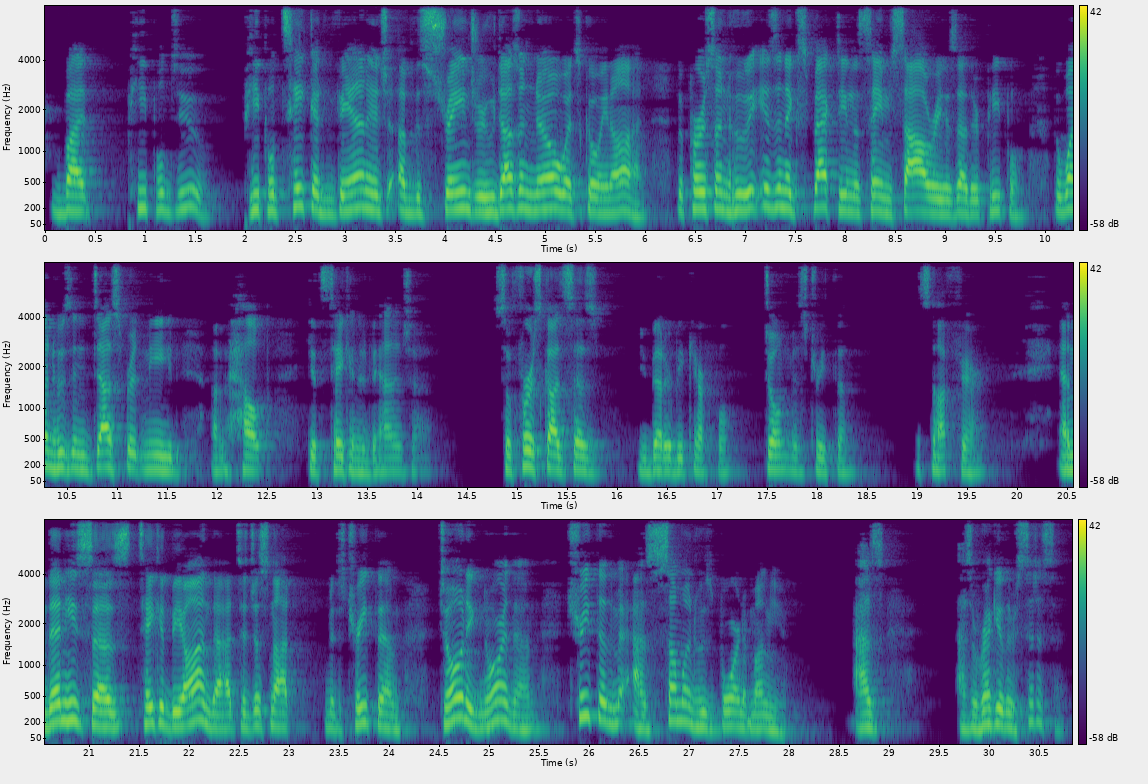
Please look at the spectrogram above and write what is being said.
But people do. People take advantage of the stranger who doesn't know what's going on, the person who isn't expecting the same salary as other people, the one who's in desperate need of help gets taken advantage of. So, first, God says, You better be careful. Don't mistreat them. It's not fair. And then He says, Take it beyond that to just not mistreat them. Don't ignore them. Treat them as someone who's born among you, as, as a regular citizen.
